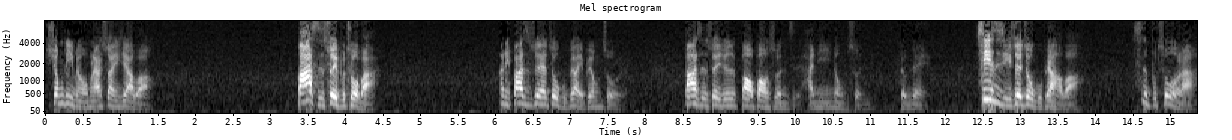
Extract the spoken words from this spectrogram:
兄弟们，我们来算一下好不好？八十岁不错吧？那你八十岁来做股票也不用做了，八十岁就是抱抱孙子，含饴弄孙，对不对？七十几岁做股票好不好？是不错啦，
